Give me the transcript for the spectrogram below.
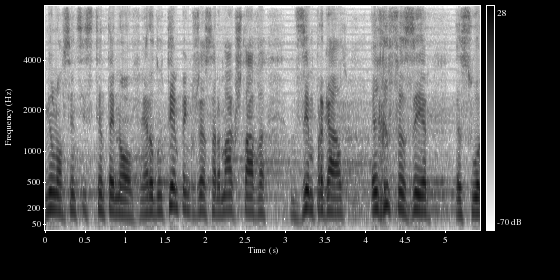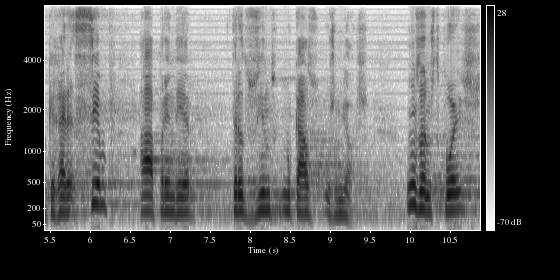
1979, era do tempo em que José Saramago estava desempregado, a refazer a sua carreira, sempre a aprender, traduzindo, no caso, os melhores. Uns anos depois,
